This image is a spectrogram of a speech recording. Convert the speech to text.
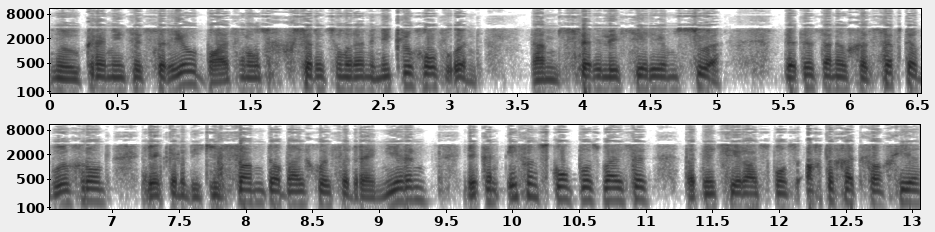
Nou kry mense steriel, baie van ons sit dit sommer in 'n mikrogolfoond, dan steriliseer jy hom so. Dit is dan nou gesifte boergrond. Jy kan 'n bietjie sand daarbey gooi vir dreinering. Jy kan effens kompos bysit wat net vir daai sponsagtigheid gaan gee,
